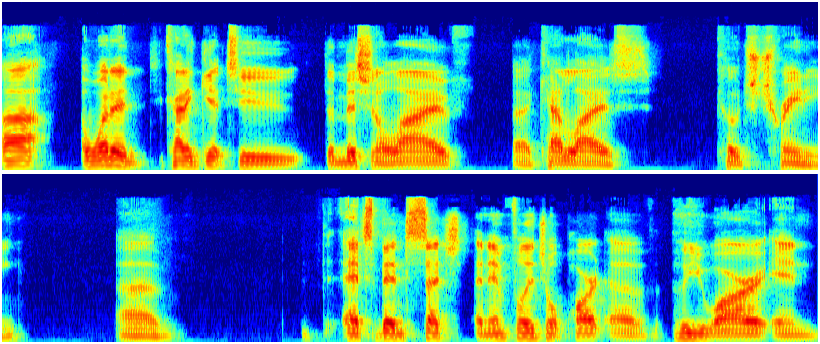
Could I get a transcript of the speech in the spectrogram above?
uh, I want to kind of get to the Mission Alive uh, Catalyze coach training. Uh, it's been such an influential part of who you are, and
